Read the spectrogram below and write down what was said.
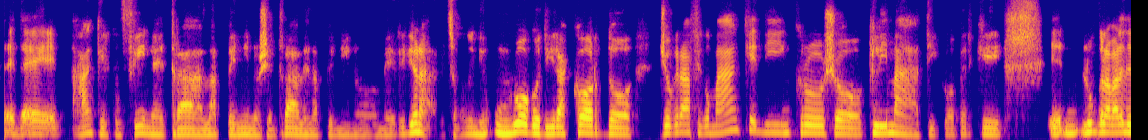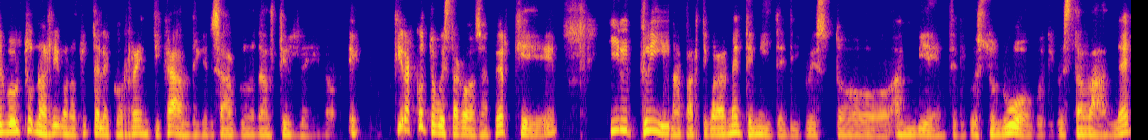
ed è anche il confine tra l'Appennino centrale e l'Appennino meridionale, insomma, quindi un luogo di raccordo geografico ma anche di incrocio climatico perché eh, lungo la Valle del Volturno arrivano tutte le correnti calde che risalgono dal Tirreno e ti racconto questa cosa perché il clima particolarmente mite di questo ambiente, di questo luogo, di questa valle,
